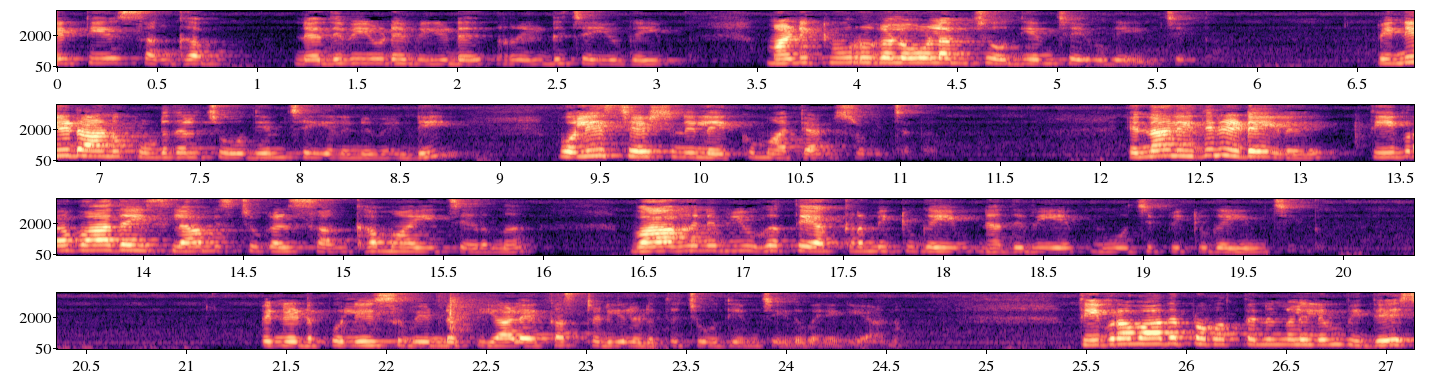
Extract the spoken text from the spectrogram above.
എ ടി എസ് സംഘം നദ്വിയുടെ വീട് റെയ്ഡ് ചെയ്യുകയും മണിക്കൂറുകളോളം ചോദ്യം ചെയ്യുകയും ചെയ്തു. പിന്നീടാണ് കൂടുതൽ ചോദ്യം ചെയ്യലിനു വേണ്ടി പോലീസ് സ്റ്റേഷനിലേക്ക് മാറ്റാൻ ശ്രമിച്ചത്. എന്നാൽ ഇതിനിടയിൽ തീവ്രവാദ ഇസ്ലാമിസ്റ്റുകൾ സംഘമായി ചേർന്ന് വാഹനവ്യൂഹത്തെ ആക്രമിക്കുകയും നദവിയെ മോചിപ്പിക്കുകയും ചെയ്തു. പിന്നീട് പോലീസ് വീണ്ടും ഇയാളെ കസ്റ്റഡിയിലെടുത്ത് ചോദ്യം ചെയ്തു വരികയാണ്. തീവ്രവാദ പ്രവർത്തനങ്ങളിലും വിദേശ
